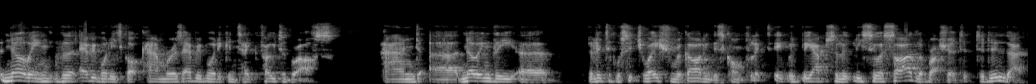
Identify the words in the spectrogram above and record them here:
knowing that everybody's got cameras, everybody can take photographs, and uh, knowing the uh, political situation regarding this conflict, it would be absolutely suicidal of Russia to, to do that.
